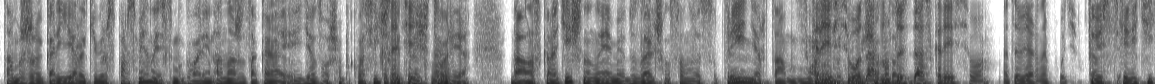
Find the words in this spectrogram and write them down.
там же карьера киберспортсмена, если мы говорим, она же такая идет, в общем, по классической траектории. Да, она скоротечна, но я имею в виду, дальше он становится тренер, там, Скорее быть, всего, еще да. Ну, то есть, да, скорее всего. Это верный путь. То есть теоретически,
